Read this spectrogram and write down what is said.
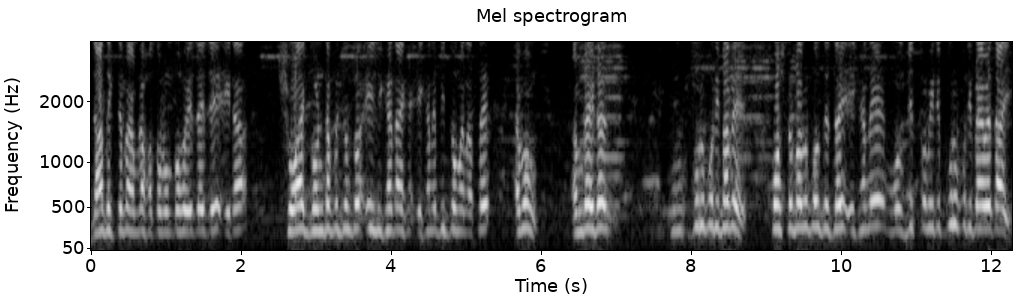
যা দেখতে পাই, আমরা হতভম্ব হয়ে যাই যে, এটা সোয়া এক ঘণ্টা পর্যন্ত এই লেখাটা এখা- এখানে বিদ্যমান আছে এবং আমরা এটা পুরো- পুরোপুরিভাবে স্পষ্টভাবে বলতে চাই, এখানে মসজিদ কমিটি পুরোপুরিভাবে দায়ী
